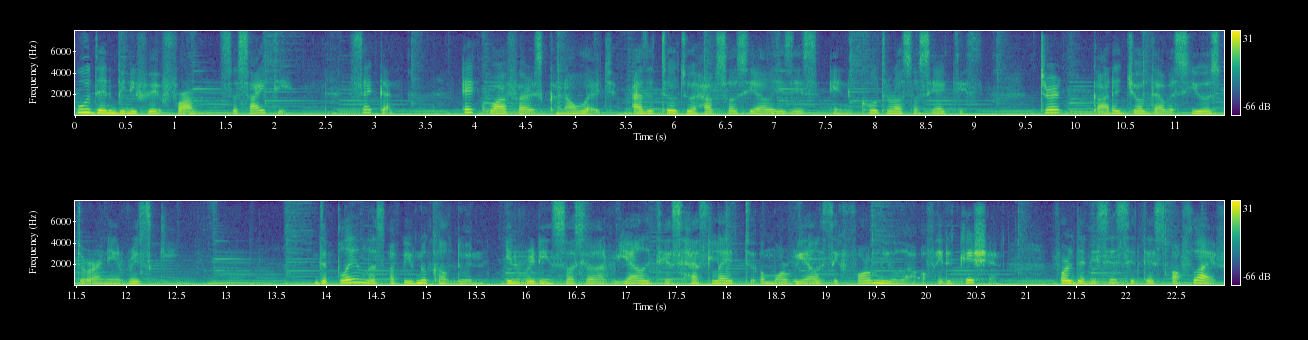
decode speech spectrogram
who then benefit from society. Second, acquires knowledge as a tool to help socialize in cultural societies. Got a job that was used to earning rizq. The plainness of Ibn Khaldun in reading social realities has led to a more realistic formula of education for the necessities of life.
